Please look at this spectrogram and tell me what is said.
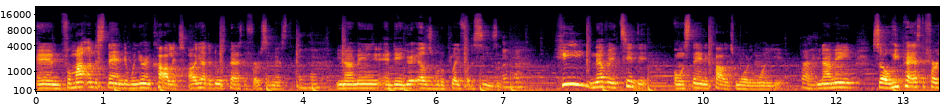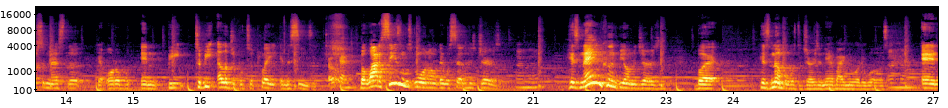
And from my understanding, when you're in college, all you have to do is pass the first semester. Mm-hmm. You know what I mean? And then you're eligible to play for the season. He never intended on staying in college more than one year. Right. You know what I mean? So he passed the first semester in order and be to be eligible to play in the season. Okay. But while the season was going on, they were selling his jersey. Mm-hmm. His name couldn't be on the jersey, but his number was the jersey, and everybody knew what it was. Mm-hmm. And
